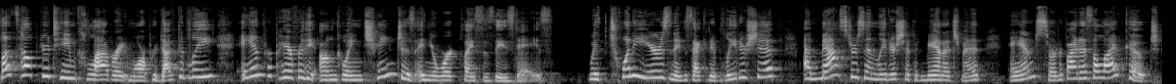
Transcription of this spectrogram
Let's help your team collaborate more productively and prepare for the ongoing changes in your workplaces these days. With 20 years in executive leadership, a master's in leadership and management, and certified as a life coach,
